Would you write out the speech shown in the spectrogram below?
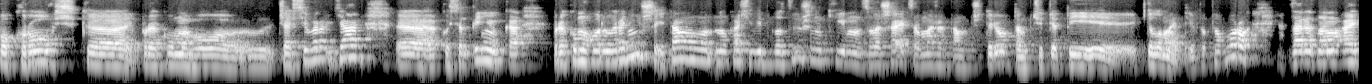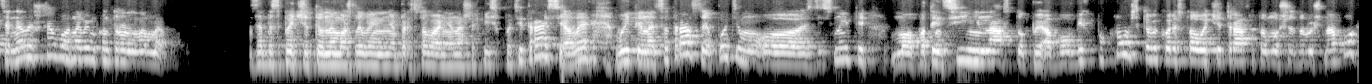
Покровськ, е, про яку ми говорили, часів яр, е, Костянтинівка, про яку ми говорили раніше, і там ну каже від Воздвиженки залишається в межах там 4 там чи 5 кілометрів. Тобто ворог зараз намагається не лише вогневим контролем забезпечити унеможливлення пересування наших військ по цій трасі, але вийти на цю трасу і потім о, здійснити потенційні наступи або в бік Покровська, використовуючи трасу, тому що зручно, або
